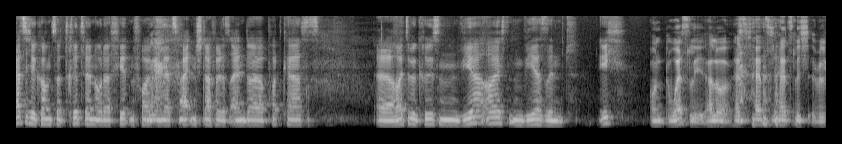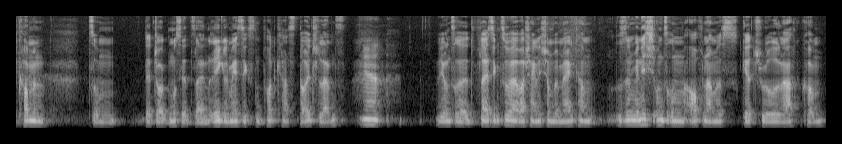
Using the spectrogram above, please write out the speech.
Herzlich willkommen zur dritten oder vierten Folge in der zweiten Staffel des Eindeuer Podcasts. Äh, heute begrüßen wir euch. Wir sind ich. Und Wesley. Hallo, herzlich, herzlich, herzlich willkommen zum, der Joke muss jetzt sein, regelmäßigsten Podcast Deutschlands. Ja. Wie unsere fleißigen Zuhörer wahrscheinlich schon bemerkt haben, sind wir nicht unserem Aufnahmeschedule nachgekommen.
